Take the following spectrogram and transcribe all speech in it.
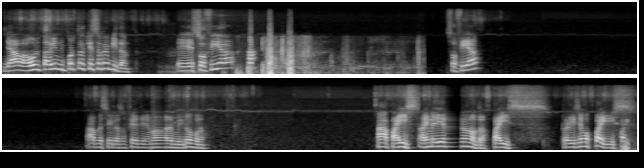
Ya, baúl, está bien, no importa que se repitan. Eh, Sofía. Sofía. Ah, pensé que la Sofía tiene mal el micrófono. Ah, país. Ahí me dieron otros. País. Revisemos país.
